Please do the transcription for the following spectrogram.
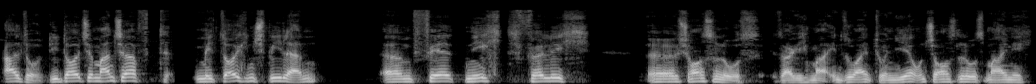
Also, die deutsche Mannschaft mit solchen Spielern ähm, fährt nicht völlig äh, chancenlos, sage ich mal, in so ein Turnier. Und chancenlos meine ich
